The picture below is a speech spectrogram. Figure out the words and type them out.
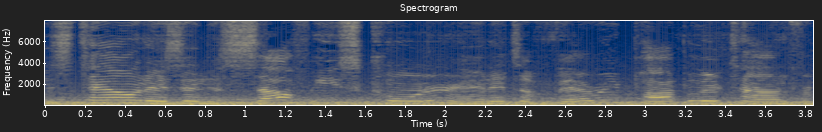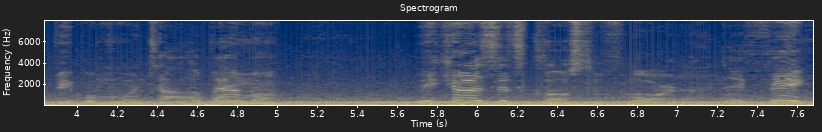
This town is in the southeast corner, and it's a very popular town for people moving to Alabama because it's close to Florida. They think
